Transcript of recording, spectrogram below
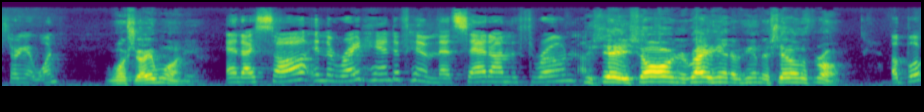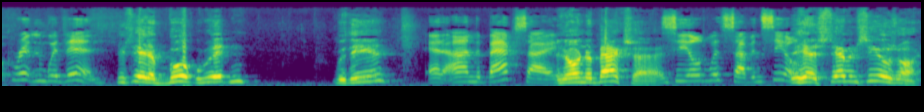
Starting at 1. We want to start at one here. And I saw in the right hand of him that sat on the throne He said he saw in the right hand of him that sat on the throne. a book written within, He said a book written within and on the backside and on the backside. sealed with seven seals. He had seven seals on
